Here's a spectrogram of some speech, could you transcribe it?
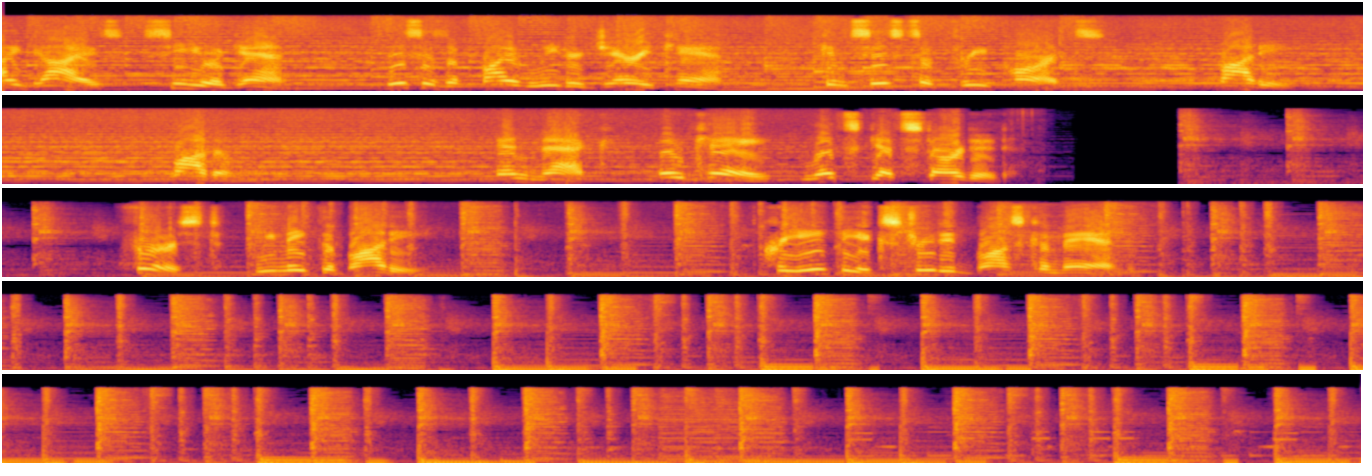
Hi guys, see you again. This is a 5 liter jerry can. Consists of 3 parts. Body. Bottom. And neck. Okay, let's get started. First, we make the body. Create the extruded boss command.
